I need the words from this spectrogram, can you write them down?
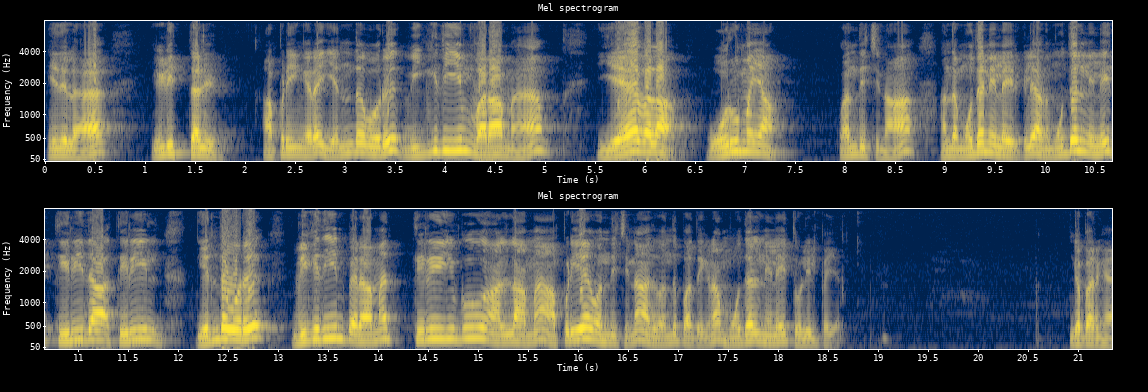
இதில் இடித்தல் அப்படிங்கிற எந்த ஒரு விகுதியும் வராமல் ஏவலா ஒருமையாக வந்துச்சுன்னா அந்த முதல்நிலை இருக்கு இல்லையா? அந்த முதல் நிலை திரிதா திரியில் எந்த ஒரு விகுதியும் பெறாமல் திரிவும் அல்லாமல் அப்படியே வந்துச்சுன்னா அது வந்து பார்த்திங்கன்னா முதல் நிலை தொழில் பெயர். இங்கே பாருங்க.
